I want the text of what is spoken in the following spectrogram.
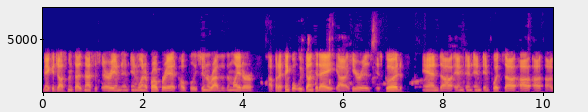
make adjustments as necessary and, and, and when appropriate, hopefully sooner rather than later. Uh, but I think what we've done today uh, here is is good and uh, and, and and puts a, a, a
